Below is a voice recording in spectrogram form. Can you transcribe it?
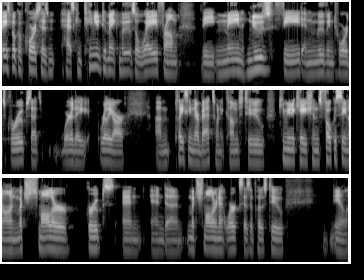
Facebook, of course, has has continued to make moves away from the main news feed and moving towards groups. That's where they really are um, placing their bets when it comes to communications, focusing on much smaller groups and and uh, much smaller networks as opposed to you know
